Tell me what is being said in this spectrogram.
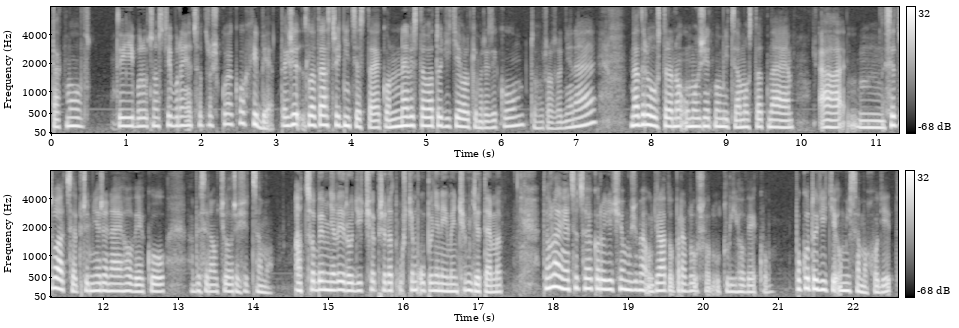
tak mu v té budoucnosti bude něco trošku jako chybět. Takže zlatá střední cesta, jako nevystavovat to dítě velkým rizikům, to rozhodně ne. Na druhou stranu umožnit mu mít samostatné a mm, situace přiměřeného věku, aby se naučilo řešit samo. A co by měli rodiče předat už těm úplně nejmenším dětem? Tohle je něco, co jako rodiče můžeme udělat opravdu už od útlýho věku. Pokud to dítě umí samo chodit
